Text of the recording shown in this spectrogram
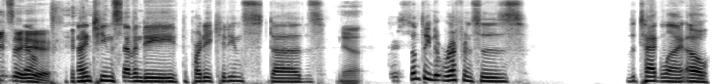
pizza no, here. 1970, the party at Kitty and Studs. yeah, There's something that references the tagline. Oh,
